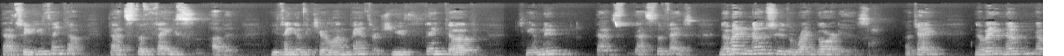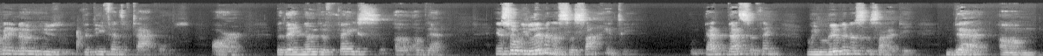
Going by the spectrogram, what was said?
That's who you think of. That's the face of it. You think of the Carolina Panthers. You think of Cam Newton. That's that's the face. Nobody knows who the right guard is. Okay, nobody no, nobody knows who the defensive tackles are, but they know the face of, of that. And so we live in a society. That that's the thing. We live in a society that um,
